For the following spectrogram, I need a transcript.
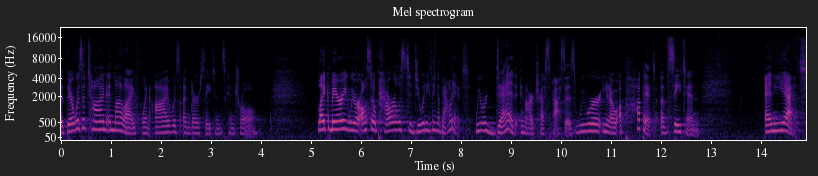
that there was a time in my life when I was under Satan's control. Like Mary, we were also powerless to do anything about it. We were dead in our trespasses. We were, you know, a puppet of Satan. And yet,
